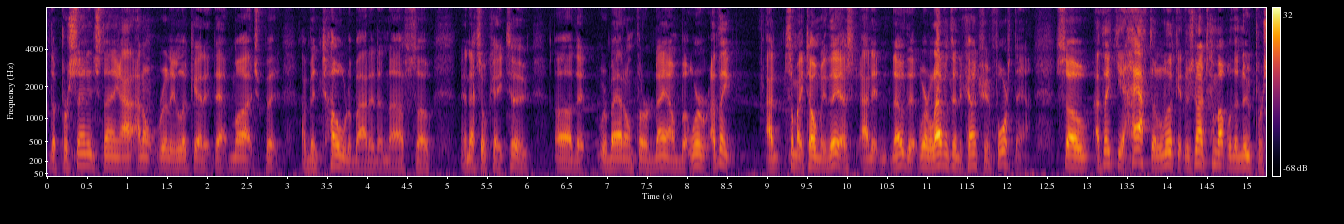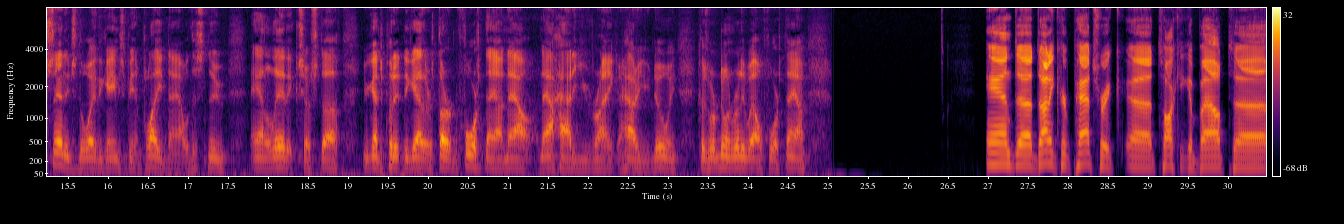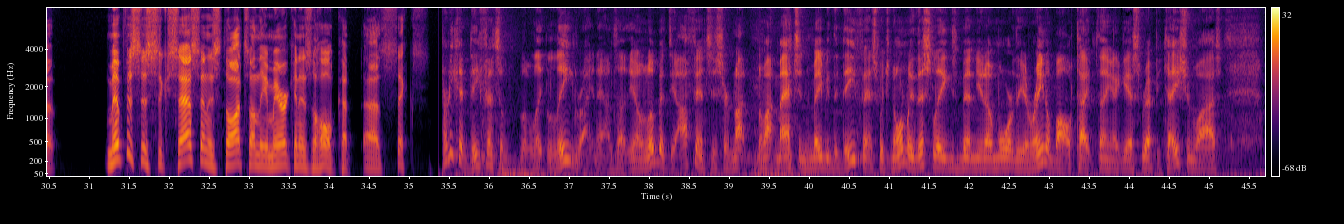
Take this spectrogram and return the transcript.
The percentage thing, I, I don't really look at it that much, but I've been told about it enough. So, and that's okay too. Uh, that we're bad on third down, but we're. I think I, somebody told me this. I didn't know that we're 11th in the country in fourth down. So I think you have to look at. There's not to come up with a new percentage the way the game's being played now with this new analytics or stuff. You're going to put it together third and fourth down. Now, now how do you rank? How are you doing? Because we're doing really well fourth down. And uh, Donnie Kirkpatrick uh, talking about uh, Memphis's success and his thoughts on the American as a whole. Cut uh, six. Pretty good defensive league right now. So, you know, a little bit the offenses are not not matching maybe the defense, which normally this league's been you know more the arena ball type thing, I guess, reputation wise.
